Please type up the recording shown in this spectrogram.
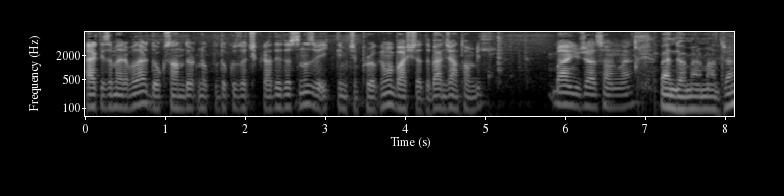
Herkese merhabalar. 94.9 Açık Radyo'dasınız ve iklim için programı başladı. Ben Can Tombil. Ben Yücel Sönmez. Ben de Ömer Madra.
